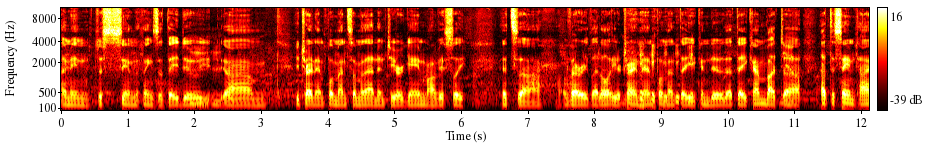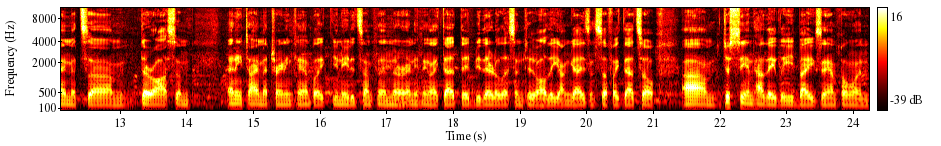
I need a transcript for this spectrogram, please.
I mean, just seeing the things that they do, mm-hmm. you, um, you try to implement some of that into your game. Obviously, it's uh, very little you're trying to implement that you can do that they can, but yeah. uh, at the same time, it's um, they're awesome. Anytime at training camp, like you needed something or anything like that, they'd be there to listen to all the young guys and stuff like that. So, um, just seeing how they lead by example and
